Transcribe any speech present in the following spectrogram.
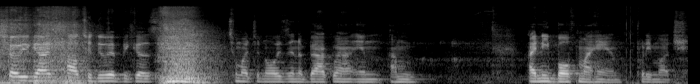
show you guys how to do it because too much noise in the background and I'm I need both my hand pretty much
